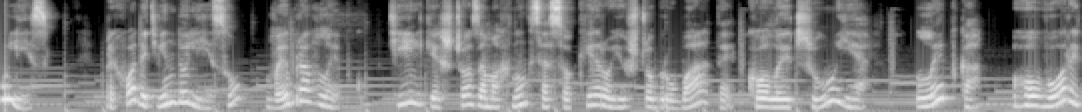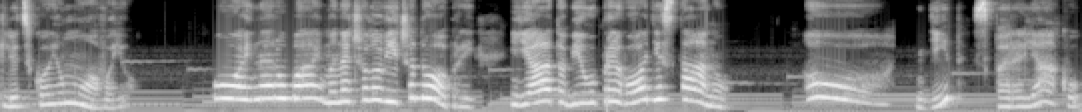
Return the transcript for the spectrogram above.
у ліс. Приходить він до лісу, вибрав липку. Тільки що замахнувся сокирою, щоб рубати, коли чує, липка говорить людською мовою. Ой, не рубай мене, чоловіче добрий, я тобі у пригоді стану. О, дід з переляку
